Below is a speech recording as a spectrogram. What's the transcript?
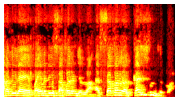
அரபியில பயணத்துக்கு சஃபர்னு சொல்லுவாங்க. அசஃபர் ஒரு கஷ்ப்னு சொல்லுவாங்க.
